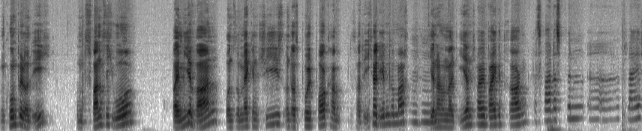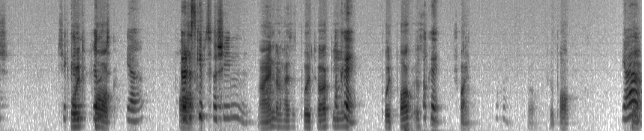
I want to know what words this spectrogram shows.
ein Kumpel und ich um 20 Uhr bei mir waren und so Mac and Cheese und das Pulled Pork haben, das hatte ich halt eben gemacht. Mhm. Die anderen haben halt ihren Teil beigetragen. Was war das für ein äh, Fleisch? Chicken? Pulled Rind? Pork. Ja. Pork. Aber das gibt's verschieden. Nein, dann heißt es Pulled Turkey. Okay, Pulled Pork ist okay. Schwein. Ja, für Pork. Ja,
